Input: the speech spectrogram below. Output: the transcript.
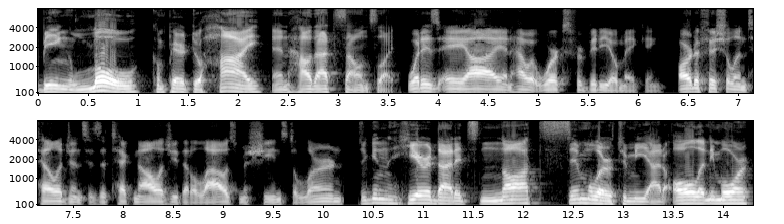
being low compared to high and how that sounds like. What is AI and how it works for video making? Artificial intelligence is a technology that allows machines to learn. So you can hear that it's not similar to me at all anymore.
